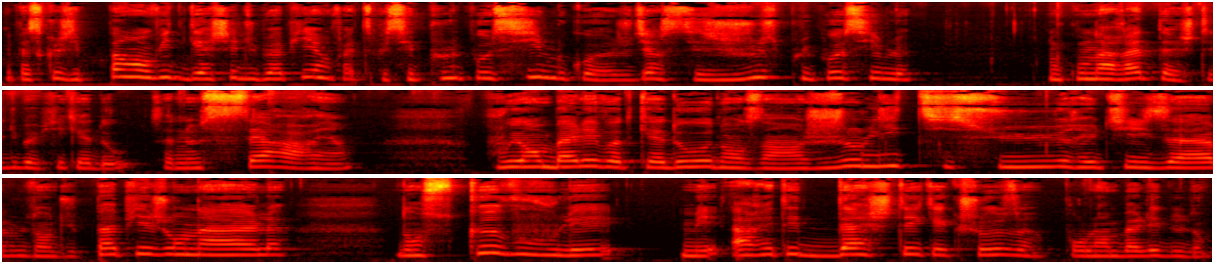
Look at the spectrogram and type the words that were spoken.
Mais parce que j'ai pas envie de gâcher du papier en fait. Parce que c'est plus possible quoi. Je veux dire, c'est juste plus possible. Donc on arrête d'acheter du papier cadeau. Ça ne sert à rien. Vous pouvez emballer votre cadeau dans un joli tissu réutilisable, dans du papier journal, dans ce que vous voulez, mais arrêtez d'acheter quelque chose pour l'emballer dedans.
